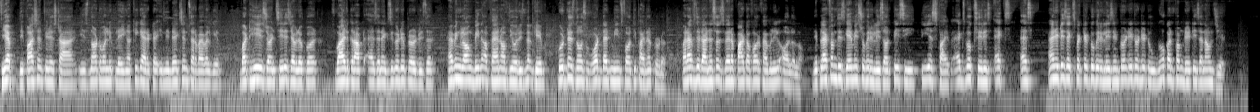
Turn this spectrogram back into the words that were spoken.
Yep, the Fast and Furious star is not only playing a key character in the next-gen survival game, but he is joined series developer Wildcard as an executive producer. Having long been a fan of the original game, goodness knows what that means for the final product. Perhaps the dinosaurs were a part of our family all along. The platform this game is to be released on PC, PS5, Xbox Series X, S and it is expected to be released in 2022. No confirmed date is announced yet.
